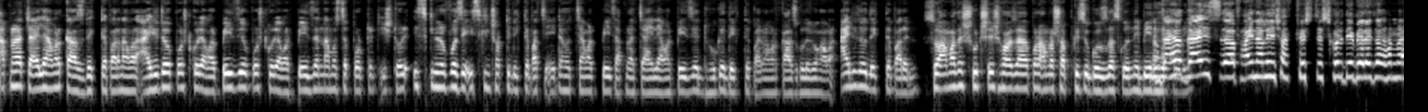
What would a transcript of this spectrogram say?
আপনারা চাইলে আমার কাজ দেখতে পারেন, আমার আইডিটাও পোস্ট করি, আমার পেজেও পোস্ট করি আমার পেজের নাম হচ্ছে পোর্ট্রেট স্টোরি স্ক্রিনের উপর যে স্ক্রিনশটটি দেখতে পাচ্ছেন এটা হচ্ছে আমার পেজ আপনারা চাইলে আমার পেজে ঢুকে দেখতে পারেন আমার কাজগুলো এবং আমার আইডিতেও দেখতে পারেন। সো আমাদের শুট শেষ হয়ে যাওয়ার পর আমরা সবকিছু গোছগাছ করে নিয়ে বের যাই হোক। গাইস ফাইনালি সব শেষ শেষ করে দিয়ে বেড়ে যায় আমরা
